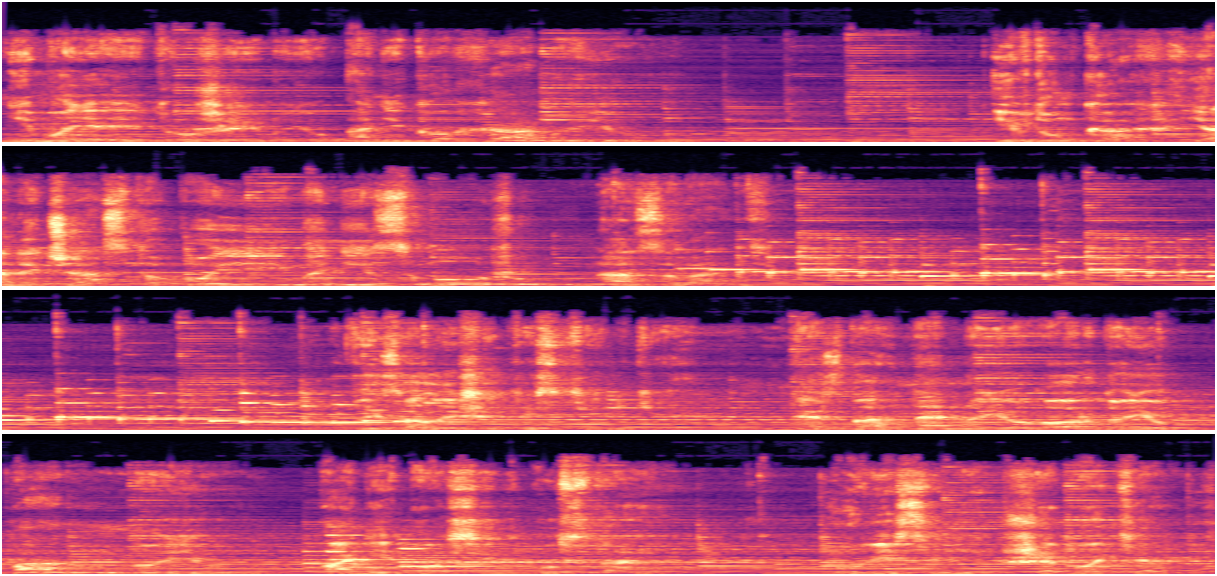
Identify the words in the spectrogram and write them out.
ні моєю дружиною, ані коханою. І в думках я не часто по імені зможу назвати. Ви залишитесь тільки незбагненною гордою панною, пані осінь пуста у вісні шепотять.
